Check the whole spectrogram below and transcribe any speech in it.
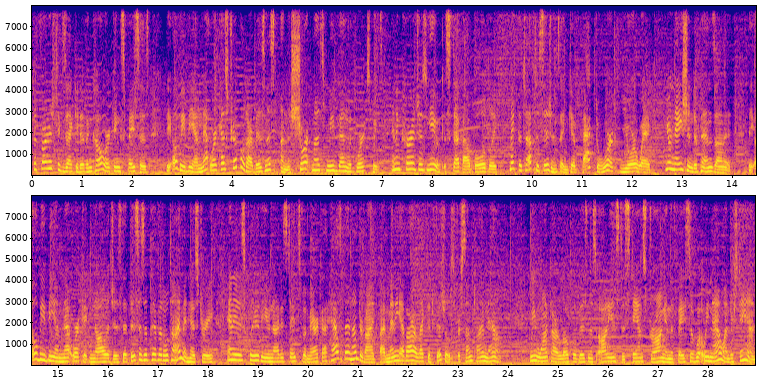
to furnished executive and co-working spaces. The OBBM network has tripled our business in the short months we've been with WorkSuites and encourages you to step out boldly, make the tough decisions, and get back to work your way. Your nation depends on it. The OBBM network acknowledges that this is a pivotal time in history, and it is clear the United States of America has been undermined by many of our elected officials for some time now. We want our local business audience to stand strong in the face of what we now understand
